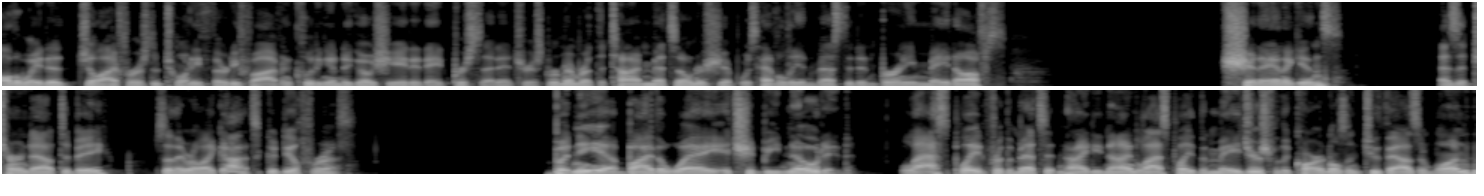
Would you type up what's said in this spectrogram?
all the way to July 1st of 2035, including a negotiated 8% interest. Remember at the time Mets ownership was heavily invested in Bernie Madoff's shenanigans as it turned out to be. So they were like, "Ah, it's a good deal for us." Bonilla, by the way, it should be noted, last played for the Mets at 99, last played the majors for the Cardinals in 2001.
